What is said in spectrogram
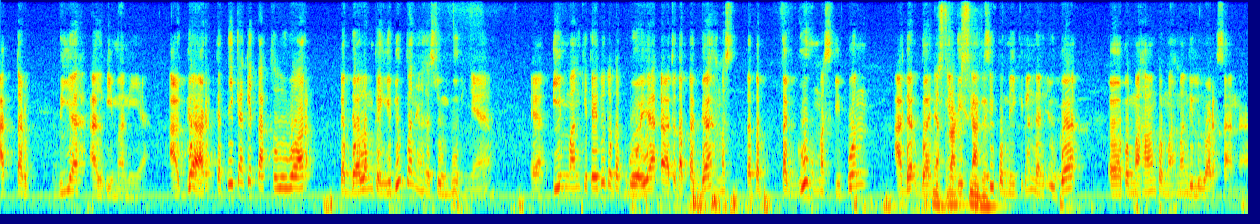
At-tarbiyah al-imaniyah. Agar ketika kita keluar ke dalam kehidupan yang sesungguhnya, ya, iman kita itu tetap goyah, eh, tetap tegah, mes- tetap teguh meskipun ada banyaknya Distraksi, pemikiran dan juga eh, pemahaman-pemahaman di luar sana.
